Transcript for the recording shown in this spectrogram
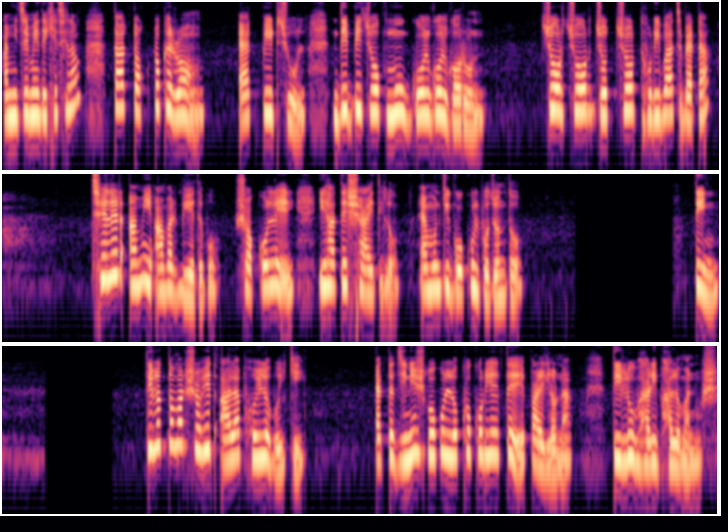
আমি যে মেয়ে দেখেছিলাম তার টকটকে রং, এক পিঠ চুল, দিব্যি চোখ, মুখ গোল গোল গরণ চোর চোর, জোর, চোর ধরিবাজ বেটা ছেলের আমি আবার বিয়ে দেব। সকলেই ইহাতে সায় দিল, এমনকি গোকুল পর্যন্ত। তিন। তিলোত্তমার সহিত আলাপ হইল বই কি? একটা জিনিস গোকুল লক্ষ্য করিতে পারিল না। তিলু ভারী ভালো মানুষ।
